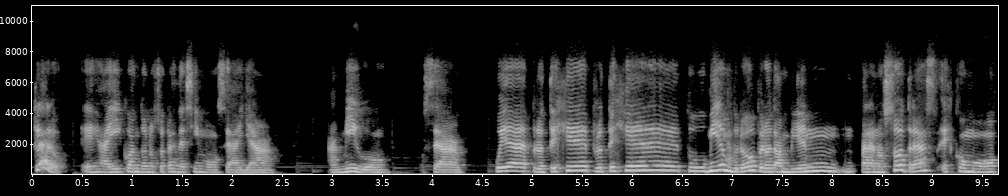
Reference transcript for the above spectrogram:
claro, es ahí cuando nosotros decimos, o sea, ya, amigo, o sea, cuida, protege, protege tu miembro, pero también para nosotras es como,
